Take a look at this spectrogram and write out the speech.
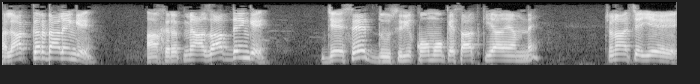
ہلاک کر ڈالیں گے، آخرت میں عذاب دیں گے، جیسے دوسری قوموں کے ساتھ کیا ہے ہم نے۔ چنانچہ یہ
